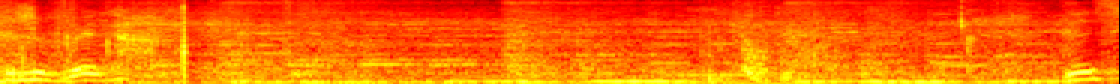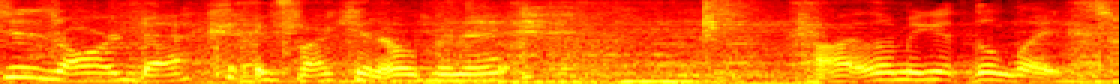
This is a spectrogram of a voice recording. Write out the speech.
There's a big. This is our deck, if I can open it. All right, let me get the lights.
